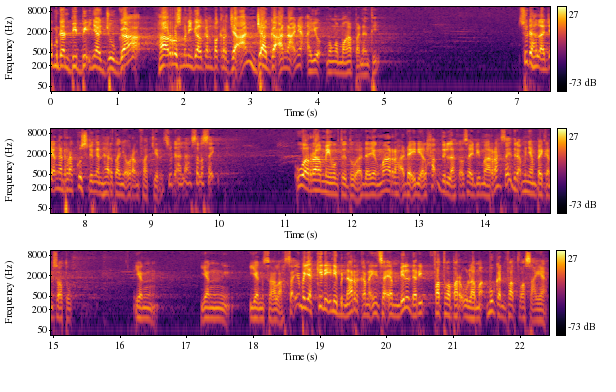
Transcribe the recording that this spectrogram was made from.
kemudian bibinya juga harus meninggalkan pekerjaan, jaga anaknya. Ayo, mau ngomong apa nanti? Sudahlah jangan rakus dengan hartanya orang fakir. Sudahlah, selesai. Wah ramai waktu itu, ada yang marah, ada ini. Alhamdulillah kalau saya dimarah, saya tidak menyampaikan sesuatu yang yang yang salah. Saya meyakini ini benar karena ini saya ambil dari fatwa para ulama, bukan fatwa saya.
